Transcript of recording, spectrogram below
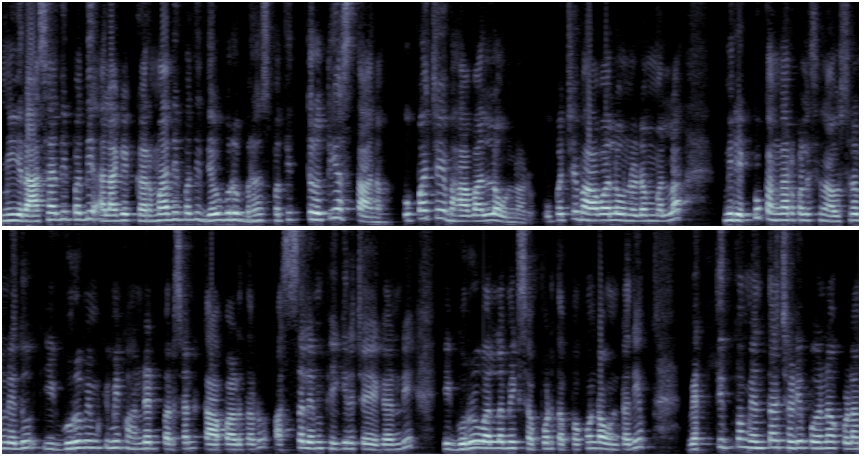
మీ రాశాధిపతి అలాగే కర్మాధిపతి దేవుగురు బృహస్పతి తృతీయ స్థానం. ఉపచయ భావాల్లో ఉన్నాడు. ఉపచయ భావాల్లో ఉండడం వల్ల మీరు ఎక్కువ కంగారు పడాల్సిన అవసరం లేదు. ఈ గురువు మీకు మీకు హండ్రెడ్ పర్సెంట్ కాపాడతాడు. అస్సలు ఏం ఫిగిర్ చేయకండి. ఈ గురువు వల్ల మీకు సపోర్ట్ తప్పకుండా ఉంటుంది. వ్యక్తిత్వం ఎంత చెడిపోయినా కూడా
